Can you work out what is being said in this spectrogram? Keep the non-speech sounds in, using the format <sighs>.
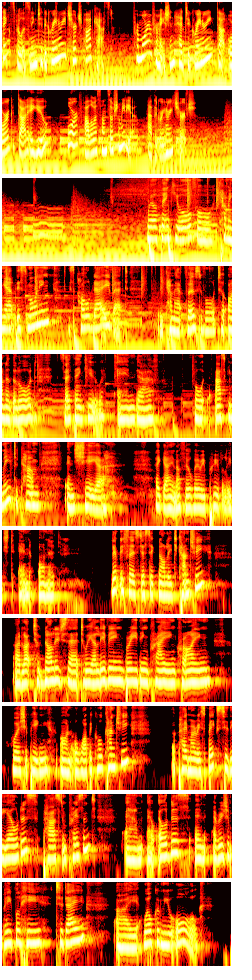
Thanks for listening to the Granary Church podcast. For more information, head to granary.org.au or follow us on social media at the Granary Church. Well, thank you all for coming out this morning, this cold day, but we come out first of all to honour the Lord. So thank you and uh, for asking me to come and share. Again, I feel very privileged and honoured. Let me first just acknowledge country. I'd like to acknowledge that we are living, breathing, praying, crying, worshipping on Awabakal country. I pay my respects to the elders, past and present, um, our elders and Aboriginal people here today. I welcome you all.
